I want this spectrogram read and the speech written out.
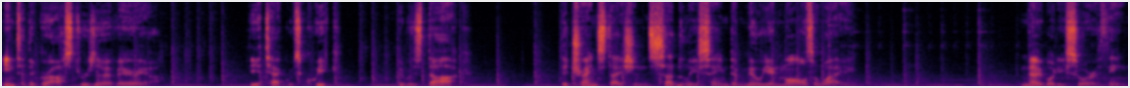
into the grassed reserve area. The attack was quick, it was dark. The train station suddenly seemed a million miles away. Nobody saw a thing.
